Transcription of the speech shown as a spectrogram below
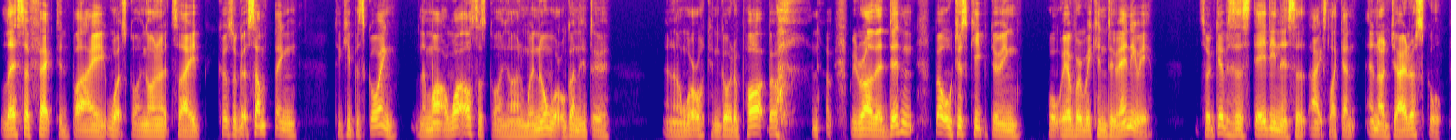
less affected by what's going on outside, because we've got something to keep us going no matter what else is going on. We know what we're going to do. And the world can go to pot, but we'd rather it didn't. But we'll just keep doing whatever we can do anyway. So it gives us a steadiness that acts like an inner gyroscope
